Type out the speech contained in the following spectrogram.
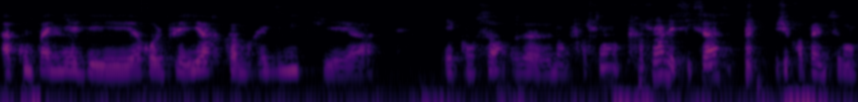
accompagnés des role players comme Reddick et euh, et sort euh, non franchement franchement les Sixers j'y crois pas une seconde.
